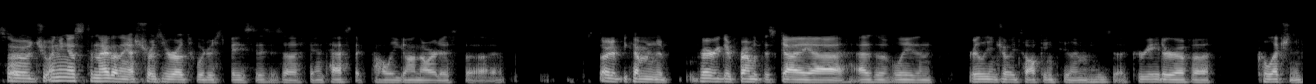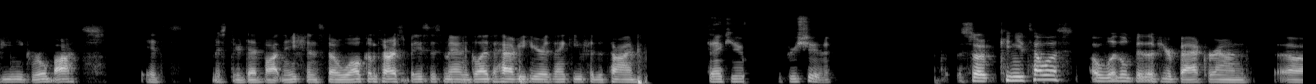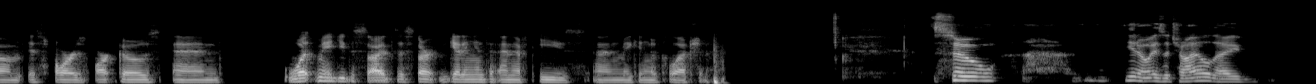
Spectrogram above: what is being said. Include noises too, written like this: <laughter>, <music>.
So joining us tonight on the Astro Zero Twitter Spaces is a fantastic polygon artist. Uh, started becoming a very good friend with this guy uh, as of late, and really enjoyed talking to him. He's a creator of a collection of unique robots. It's Mr. Deadbot Nation. So welcome to our spaces, man. Glad to have you here. Thank you for the time. Thank you. Appreciate it. So can you tell us a little bit of your background um, as far as art goes and what made you decide to start getting into NFTs and making a collection? So, you know, as a child, I,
